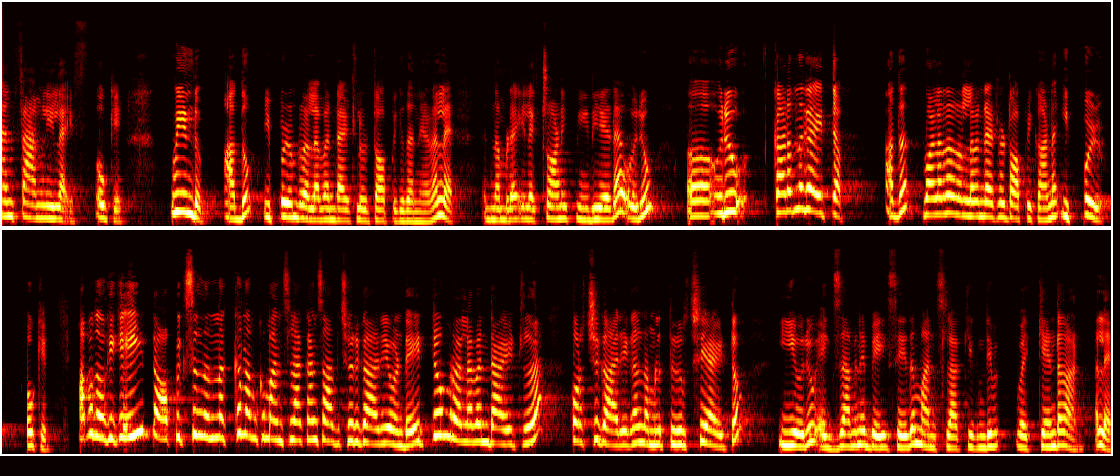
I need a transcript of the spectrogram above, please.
and family life okay വീണ്ടും അതും ഇപ്പോഴും റെലവെന്റ് ആയിട്ടുള്ള ഒരു ടോപ്പിക് തന്നെയാണ് അല്ലേ? നമ്മുടെ ഇലക്ട്രോണിക് മീഡിയയുടെ ഒരു ഒരു കടന്നുകയറ്റം. അത് വളരെ റെലവെന്റ് ആയിട്ടുള്ള ടോപ്പിക്കാണ് ഇപ്പോഴും. ഓക്കെ അപ്പൊ നോക്കിക്കേ ഈ ടോപ്പിക്സിൽ നിന്നൊക്കെ നമുക്ക് മനസ്സിലാക്കാൻ സാധിച്ച ഒരു കാര്യമുണ്ട്. ഏറ്റവും റെലവെന്റ് ആയിട്ടുള്ള കുറച്ച് കാര്യങ്ങൾ നമ്മൾ തീർച്ചയായിട്ടും ഈ ഒരു എക്സാമിനെ ബേസ് ചെയ്ത് മനസ്സിലാക്കി വെക്കേണ്ടതാണ് അല്ലേ?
